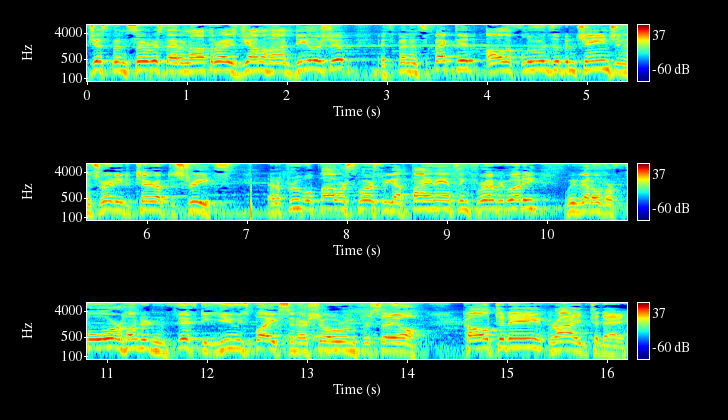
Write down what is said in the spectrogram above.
just been serviced at an authorized Yamaha dealership. It's been inspected, all the fluids have been changed, and it's ready to tear up the streets. At Approval Power Sports, we got financing for everybody. We've got over 450 used bikes in our showroom for sale. Call today, ride today.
